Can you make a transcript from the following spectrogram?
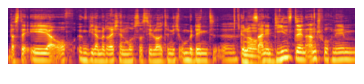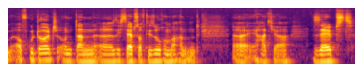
dass der E ja auch irgendwie damit rechnen muss, dass die Leute nicht unbedingt äh, genau. seine Dienste in Anspruch nehmen, auf gut Deutsch, und dann äh, sich selbst auf die Suche machen. Und äh, er hat ja selbst,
